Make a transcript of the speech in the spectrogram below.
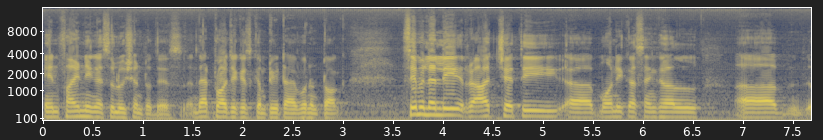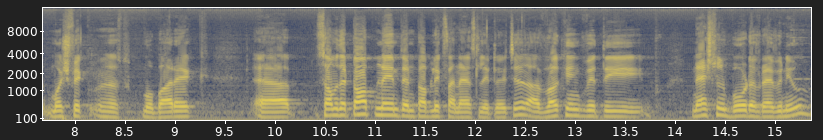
in finding a solution to this. And that project is complete, I wouldn't talk. Similarly, Raj Chetty, uh, Monica Singhal, uh, Mushfiq uh, Mobarak, uh, some of the top names in public finance literature are working with the National Board of Revenue,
